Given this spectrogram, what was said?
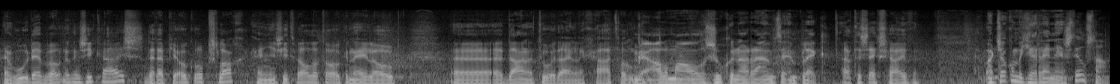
En Woerden hebben we ook nog een ziekenhuis. Daar heb je ook opslag. En je ziet wel dat er ook een hele hoop daar naartoe uiteindelijk gaat. Oké, okay, allemaal zoeken naar ruimte en plek. Ja, het is echt schuiven. Maar het is ook een beetje rennen en stilstaan.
